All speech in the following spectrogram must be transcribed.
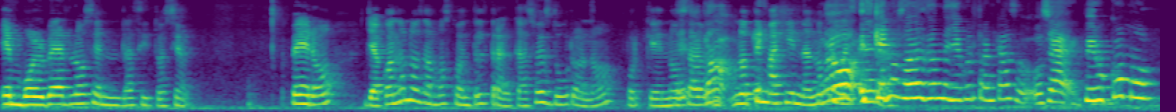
envolvernos en la situación. Pero ya cuando nos damos cuenta el trancazo es duro, ¿no? Porque no eh, sabes, no, te eh, imaginas, no, no es que no sabes de dónde llegó el trancazo, o sea, pero ¿cómo?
